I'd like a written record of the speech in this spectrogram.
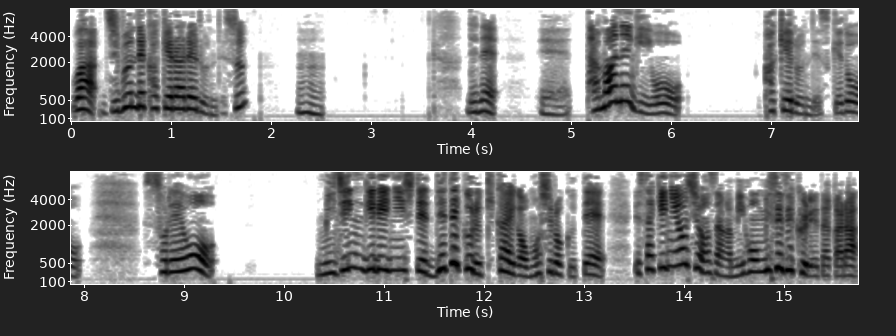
は自分でかけられるんです。うん。でね、えー玉ねぎをかけるんですけど、それを、みじん切りにして出てくる機会が面白くて、先にヨシオンさんが見本見せてくれたから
